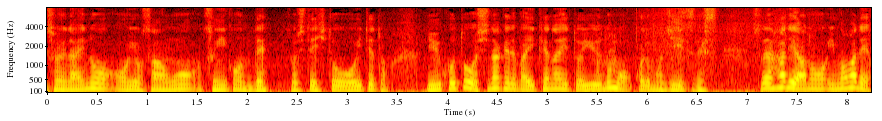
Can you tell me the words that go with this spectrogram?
それなりの予算をつぎ込んでそして人を置いてということをしなければいけないというのもこれも事実です。それはやはりあの今まで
